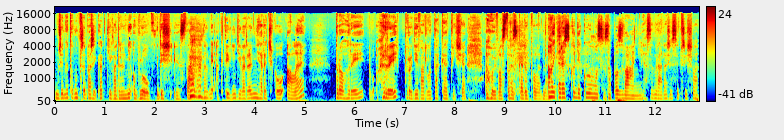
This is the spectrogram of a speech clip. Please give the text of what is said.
Můžeme tomu třeba říkat divadelní oblouk, když je stále velmi aktivní divadelní herečkou, ale pro hry, hry pro divadlo také píše. Ahoj Vlasto, hezké dopoledne. Ahoj Teresko, děkuji moc za pozvání. Já jsem ráda, že jsi přišla.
